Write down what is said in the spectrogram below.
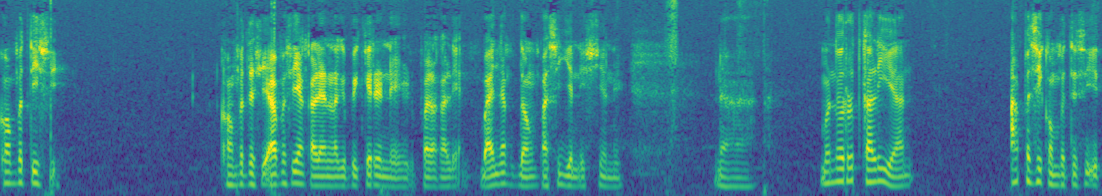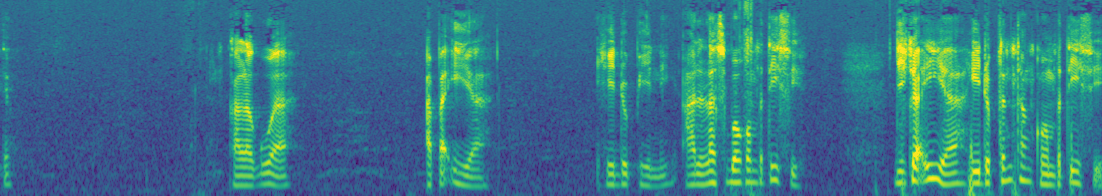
Kompetisi? Kompetisi apa sih yang kalian lagi pikirin nih kepala kalian? Banyak dong pasti jenisnya nih. Nah, menurut kalian apa sih kompetisi itu? Kalau gua, apa iya hidup ini adalah sebuah kompetisi? Jika iya, hidup tentang kompetisi.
